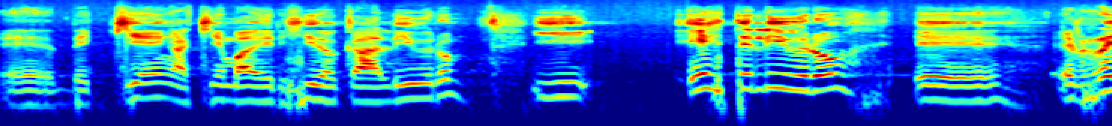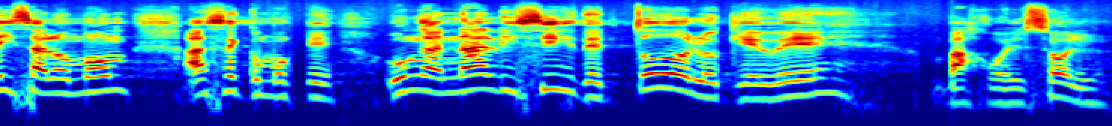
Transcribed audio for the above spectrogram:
eh, de quién, a quién va dirigido cada libro. Y este libro, eh, el rey Salomón hace como que un análisis de todo lo que ve bajo el sol,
